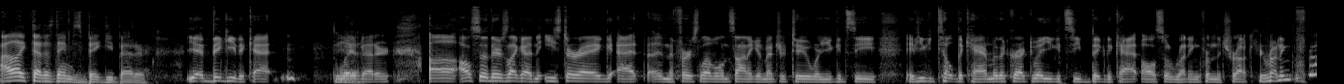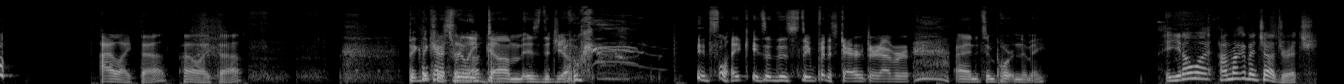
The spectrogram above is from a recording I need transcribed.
I like that his name is Biggie better. Yeah, Biggie the cat. Way Yeah. better. Uh, also, there's like an Easter egg at in the first level in Sonic Adventure 2 where you could see if you could tilt the camera the correct way, you could see Big the cat also running from the truck you're running from. I like that. I like that. Big the cat's really okay. dumb is the joke. it's like it's the stupidest character ever, and it's important to me. You know what? I'm not going to judge Rich.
